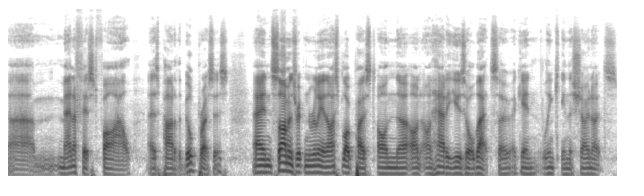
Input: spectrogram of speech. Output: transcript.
um, manifest file as part of the build process. And Simon's written really a nice blog post on, uh, on on how to use all that. So again, link in the show notes.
